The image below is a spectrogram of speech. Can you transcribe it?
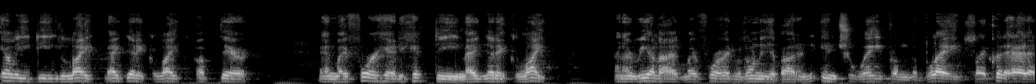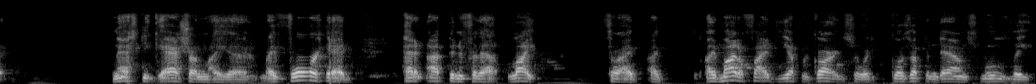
LED light, magnetic light up there. And my forehead hit the magnetic light. And I realized my forehead was only about an inch away from the blade. So I could have had a nasty gash on my, uh, my forehead had it not been for that light. So I, I, I modified the upper guard so it goes up and down smoothly.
